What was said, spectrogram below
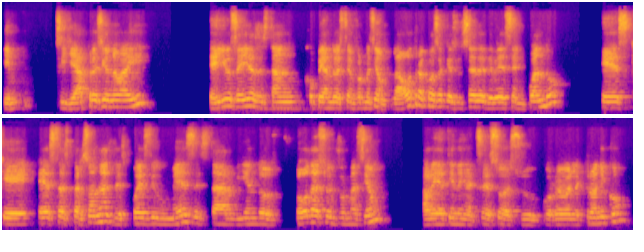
si ya presionó ahí, ellos, ellas están copiando esta información. La otra cosa que sucede de vez en cuando es que estas personas, después de un mes de estar viendo toda su información, ahora ya tienen acceso a su correo electrónico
